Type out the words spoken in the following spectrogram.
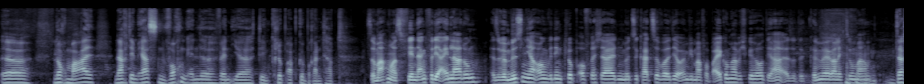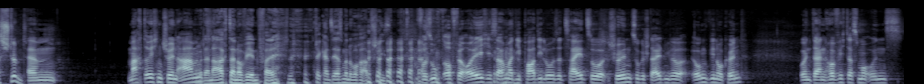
äh, nochmal nach dem ersten Wochenende, wenn ihr den Club abgebrannt habt. So machen wir es. Vielen Dank für die Einladung. Also wir müssen ja irgendwie den Club aufrechterhalten. Mütze Katze wollt ihr irgendwie mal vorbeikommen, habe ich gehört. Ja, also das können wir ja gar nicht so machen. Das stimmt. Ähm, Macht euch einen schönen Abend. Aber danach dann auf jeden Fall. da kannst du erstmal eine Woche abschließen. Versucht auch für euch, ich sag mal, die partylose Zeit so schön zu gestalten, wie ihr irgendwie nur könnt. Und dann hoffe ich, dass wir uns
